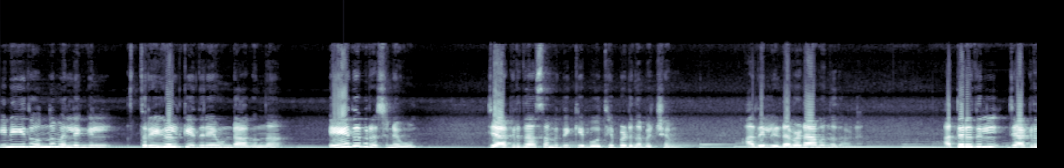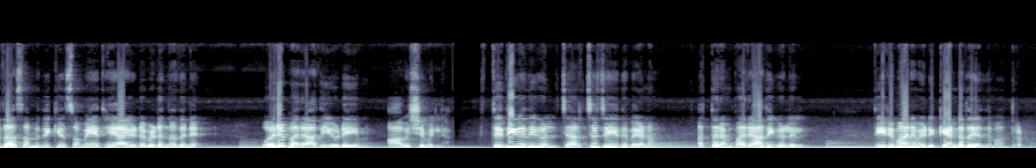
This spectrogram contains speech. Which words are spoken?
ഇനി ഇതൊന്നുമല്ലെങ്കിൽ സ്ത്രീകൾക്കെതിരെ ഉണ്ടാകുന്ന ഏത് പ്രശ്നവും ജാഗ്രതാ സമിതിക്ക് ബോധ്യപ്പെടുന്ന പക്ഷം അതിൽ ഇടപെടാവുന്നതാണ്. അത്തരത്തിൽ ജാഗ്രതാ സമിതിക്ക് സ്വമേധയാ ഇടപെടുന്നതിന് ഒരു പരാതിയുടെയും ആവശ്യമില്ല. സ്ഥിതിഗതികൾ ചർച്ച ചെയ്ത് വേണം അത്തരം പരാതികളിൽ തീരുമാനമെടുക്കേണ്ടത് എന്ന് മാത്രം.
